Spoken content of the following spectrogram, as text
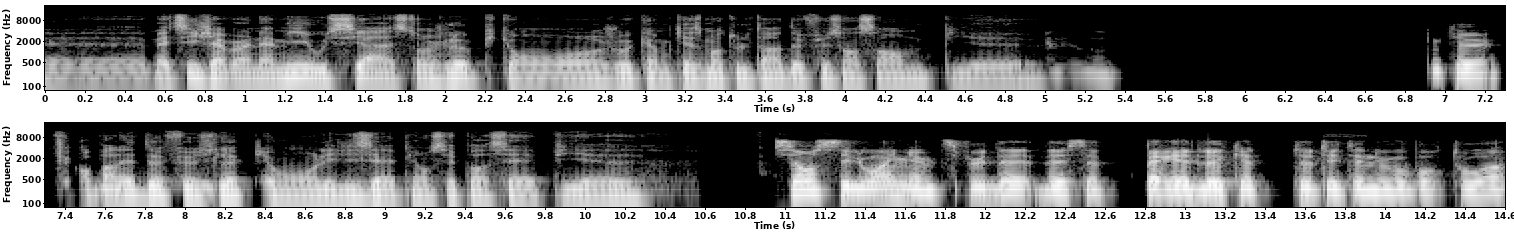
Euh, mais tu sais, j'avais un ami aussi à cet âge-là, puis qu'on jouait comme quasiment tout le temps à Dofus ensemble, puis euh, Ok. fait qu'on parlait de Dofus, là, puis on les lisait, puis on s'est passé, puis euh, Si on s'éloigne un petit peu de, de cette période-là que tout était nouveau pour toi,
